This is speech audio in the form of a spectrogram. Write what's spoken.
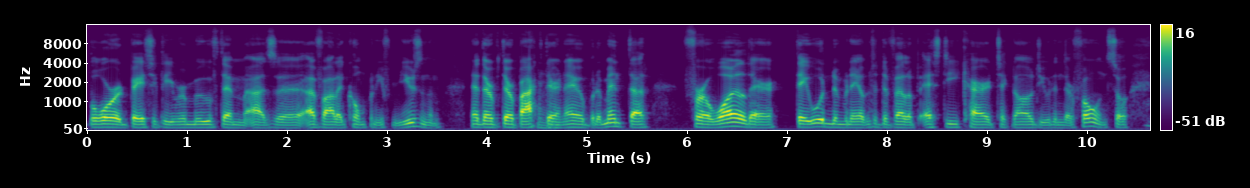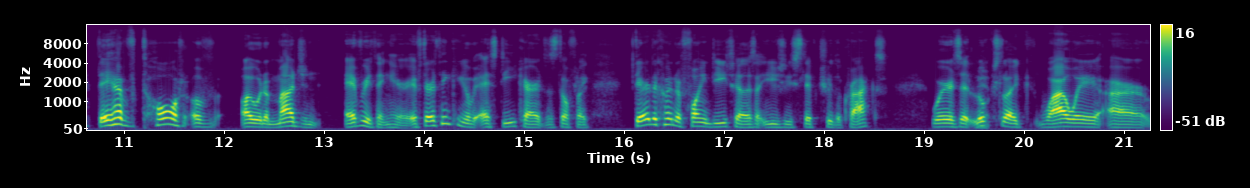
board basically removed them as a, a valid company from using them. Now they're they're back there mm-hmm. now, but it meant that for a while there they wouldn't have been able to develop SD card technology within their phones. So they have thought of I would imagine everything here. If they're thinking of SD cards and stuff like they're the kind of fine details that usually slip through the cracks. Whereas it looks like Huawei are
